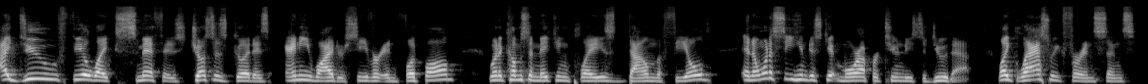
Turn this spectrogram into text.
I do feel like Smith is just as good as any wide receiver in football when it comes to making plays down the field. And I want to see him just get more opportunities to do that. Like last week, for instance,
